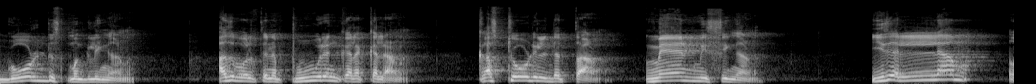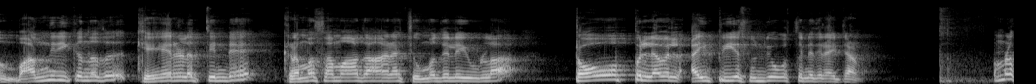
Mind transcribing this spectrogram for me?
ഗോൾഡ് സ്മഗ്ലിംഗ് ആണ് അതുപോലെ തന്നെ പൂരം കലക്കലാണ്. കസ്റ്റോഡിൽ ഡെത്താണ്. മാൻ മിസ്സിംഗ് ആണ് ഇതെല്ലാം വന്നിരിക്കുന്നത് കേരളത്തിന്റെ ക്രമസമാധാന ചുമതലയുള്ള top level I P S ഉദ്യോഗസ്ഥനെതിരായിട്ടാണ്. നമ്മളെ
